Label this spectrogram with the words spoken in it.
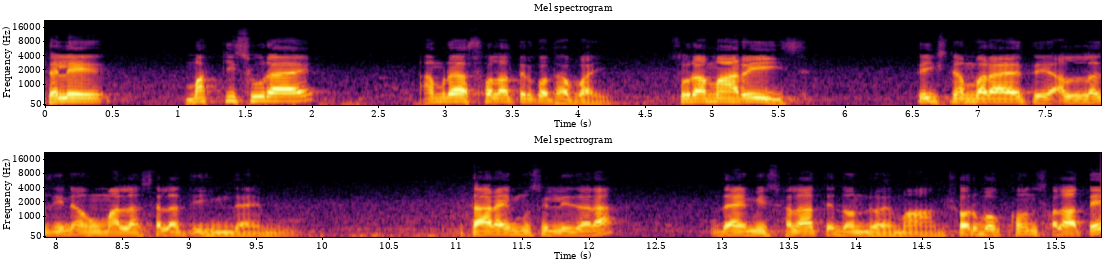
তাহলে মাক্কি সুরায় আমরা সলাতের কথা পাই। সুরা মা রেইস তেইশ নাম্বার আয়াতে আল্লাহ জিনা হুম আল্লাহ সালাতি হিম দায়মি। তারাই মুসল্লি যারা দায়মি সলাতে দণ্ডয়মান, সর্বক্ষণ সলাতে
